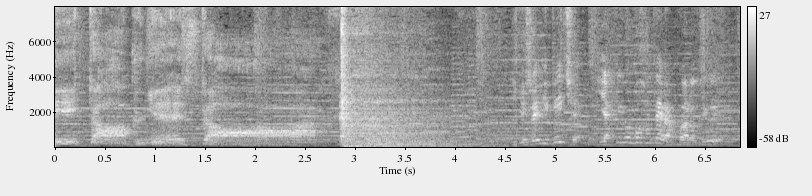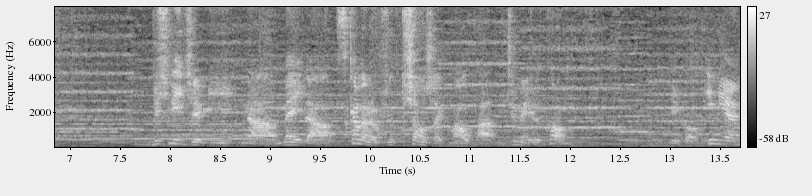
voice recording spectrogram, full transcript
I tak nie zdach! Jeżeli wiecie, jakiego bohatera parodiuję, wyślijcie mi na maila z kamerą wśród książek małpa gmail.com jego imię,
